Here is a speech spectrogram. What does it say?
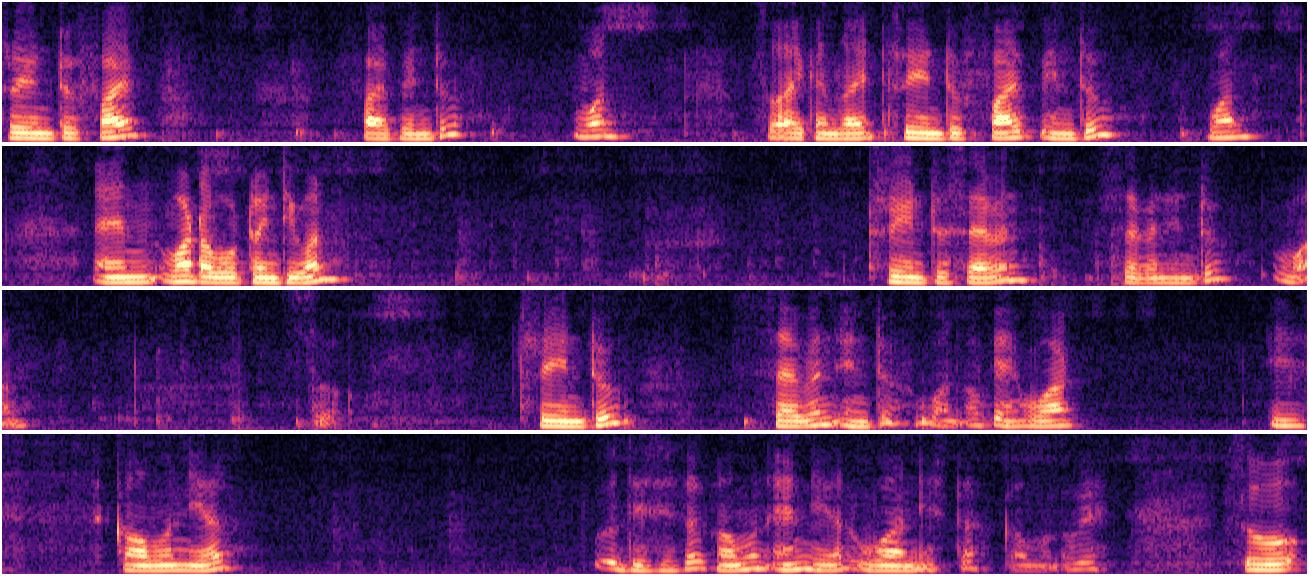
3 into 5 5 into 1 so I can write 3 into 5 into 1 and what about 21 3 into 7 7 into 1 so 3 into 7 into 1 okay what is common here? This is the common and here 1 is the common okay. So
